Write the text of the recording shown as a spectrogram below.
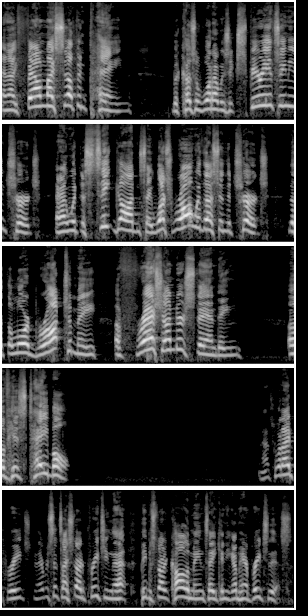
and I found myself in pain because of what I was experiencing in church and I went to seek God and say, What's wrong with us in the church? That the Lord brought to me a fresh understanding of His table. And that's what I preached. And ever since I started preaching that, people started calling me and saying, Can you come here and preach this?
